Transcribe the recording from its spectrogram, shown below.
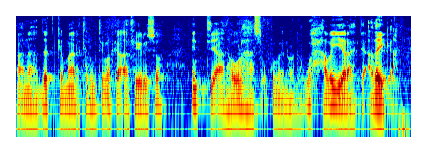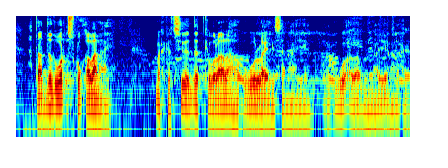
Macnaha dadka maaragtay runtii markaa aa fiiriso intii aan howlahaas uqumayno wax haba yaraatee adayg ah. Xataa dad war isku qabanaya marka sida dadka walaalaha ugu laylisanaayeen oo ugu abaabulnaayeen waxay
